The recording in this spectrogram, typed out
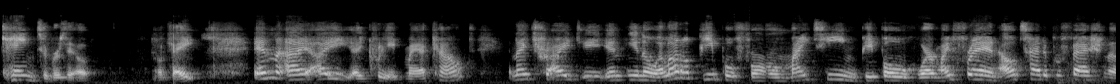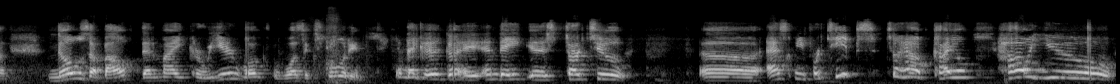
came to Brazil. Okay, and I, I, I create my account and I tried, and you know, a lot of people from my team, people who are my friend outside the professional, knows about that my career was, was exploding, and they and they uh, start to uh, ask me for tips to help Caio. How you,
